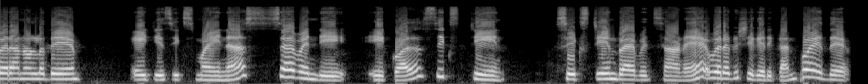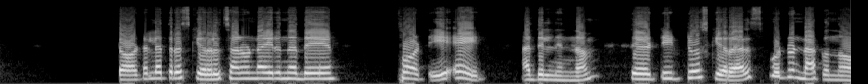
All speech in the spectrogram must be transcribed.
പേരാണുള്ളത്? Eighty six minus seventy equal sixteen sixteen rabbits ആണ് ഇവരൊക്കെ ശേഖരിക്കാൻ പോയത്. ടോട്ടൽ എത്ര സ്കിറൽസ് ആണ് ഉണ്ടായിരുന്നത്? ഫോർട്ടി എയ്റ്റ് അതിൽ നിന്നും തേർട്ടി ടു സ്ക്യൂറൽസ് ഫുഡ് ഉണ്ടാക്കുന്നു.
